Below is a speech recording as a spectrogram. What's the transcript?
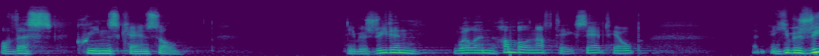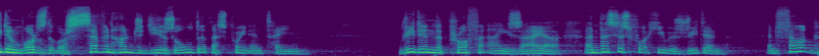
of this Queen's Council. He was reading, willing, humble enough to accept help, he was reading words that were 700 years old at this point in time, reading the prophet Isaiah. And this is what he was reading. And Philip,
